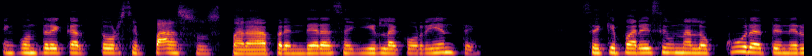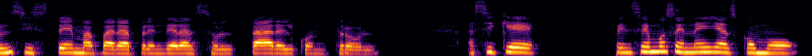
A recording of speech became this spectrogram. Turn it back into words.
Encontré 14 pasos para aprender a seguir la corriente. Sé que parece una locura tener un sistema para aprender a soltar el control. Así que pensemos en ellas como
